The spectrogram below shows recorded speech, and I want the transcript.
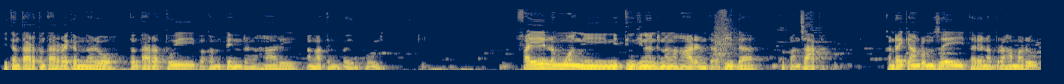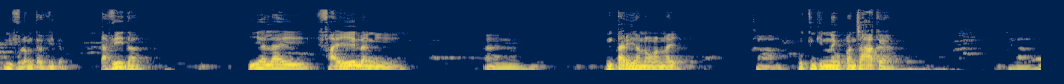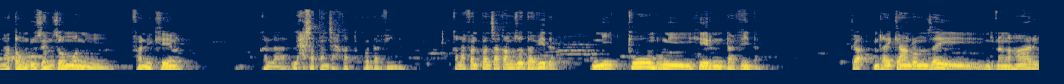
Hitantara tantara raiky aminareo aho, tantara atoy baka amin'ny tenin-dragnahary agnatin'ny baiboly. Fa ela moa ny nidinginan-dry nagnahary an'i Davida ho mpanjaka. Ka ndraiky andro amin'izay tarehan'i Abrahama reo nivola amin'i Davida. Davida, iha lahy fa ela ny eh, nitarihanao anay. ka hotonginay ho mpanjaka eh. la nataon-drozy amin'izao moa ny fanekena ka la lasa mpanjaka tokoa davida ka lafa ny mpanjaka amin'izao davida ny tombo ny herin'i davida ka ndraiky andro amin'izay ndry nagnahary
